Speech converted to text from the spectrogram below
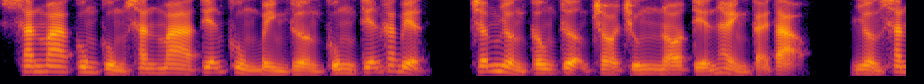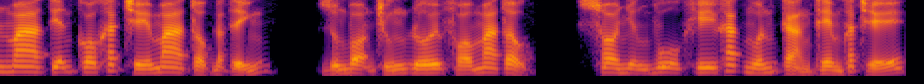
San ma cung cùng San ma tiễn cùng bình thường cung tiễn khác biệt chấm nhường công tượng cho chúng nó tiến hành cải tạo, nhường San ma tiễn có khắc chế ma tộc đặc tính, dùng bọn chúng đối phó ma tộc, so những vũ khí khác muốn càng thêm khắc chế.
